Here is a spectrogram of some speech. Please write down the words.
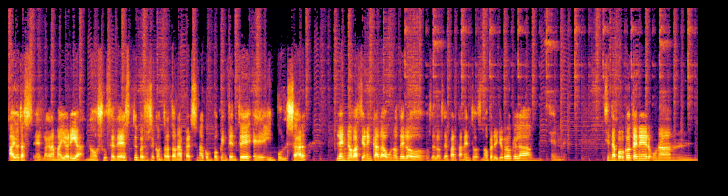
Hay otras, en la gran mayoría no sucede esto y por eso se contrata a una persona que un poco intente eh, impulsar la innovación en cada uno de los, de los departamentos, ¿no? Pero yo creo que la, sin tampoco tener una, mm,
